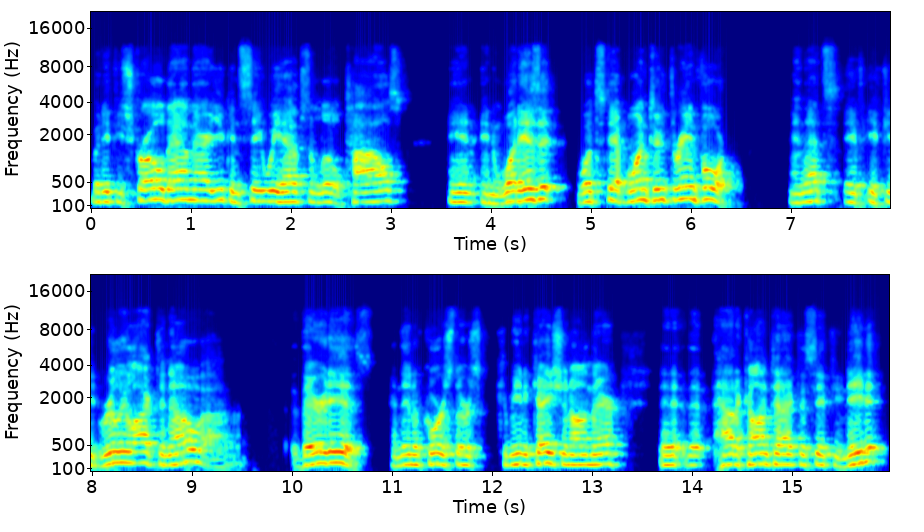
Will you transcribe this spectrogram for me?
but if you scroll down there, you can see we have some little tiles. And, and what is it? What's step one, two, three, and four? And that's if, if you'd really like to know, uh, there it is. And then, of course, there's communication on there that, that how to contact us if you need it.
